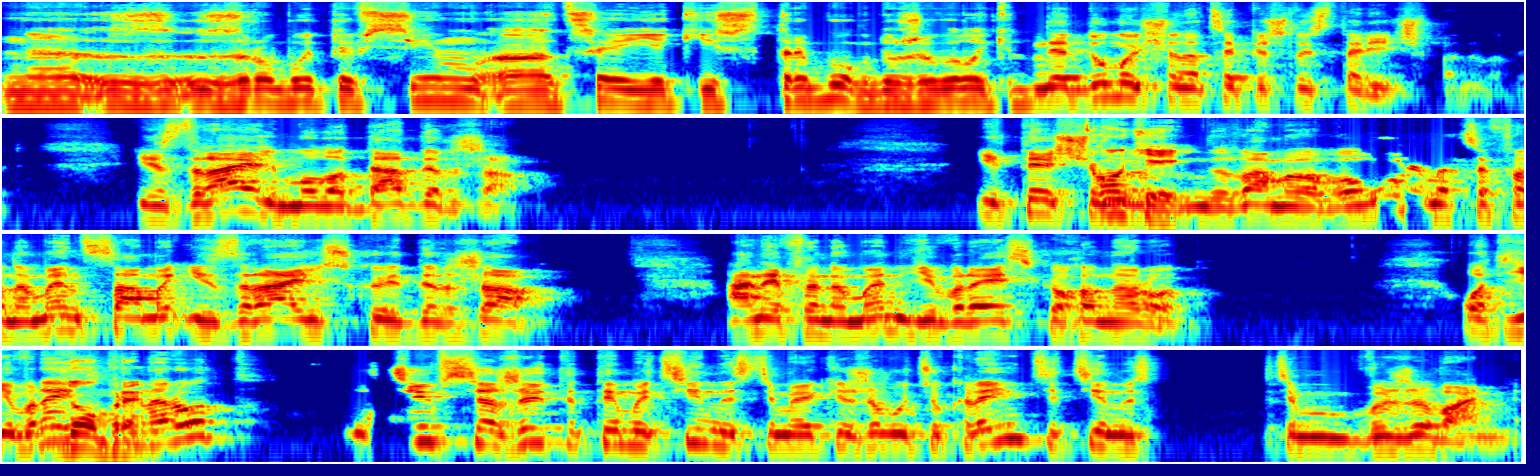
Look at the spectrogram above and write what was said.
е, зробити всім е, цей якийсь стрибок дуже великий. Не думаю, що на це пішли сторіччя, пане Вадим. Ізраїль молода держава. І те, що Окей. ми з вами говоримо, це феномен саме ізраїльської держави, а не феномен єврейського народу. От єврейський Добре. народ навчився жити тими цінностями, які живуть українці, цінностями виживання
